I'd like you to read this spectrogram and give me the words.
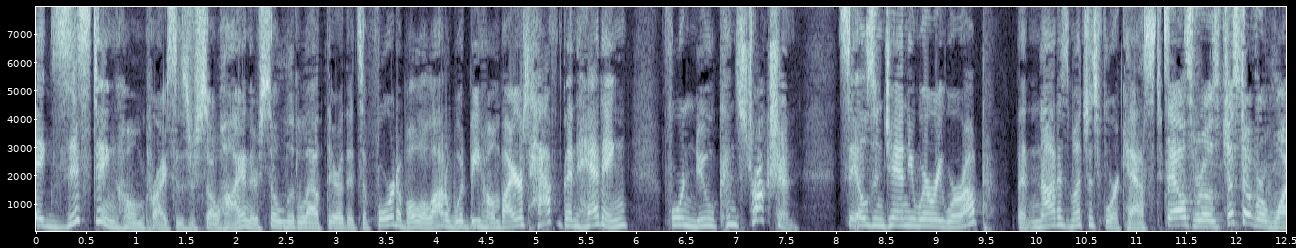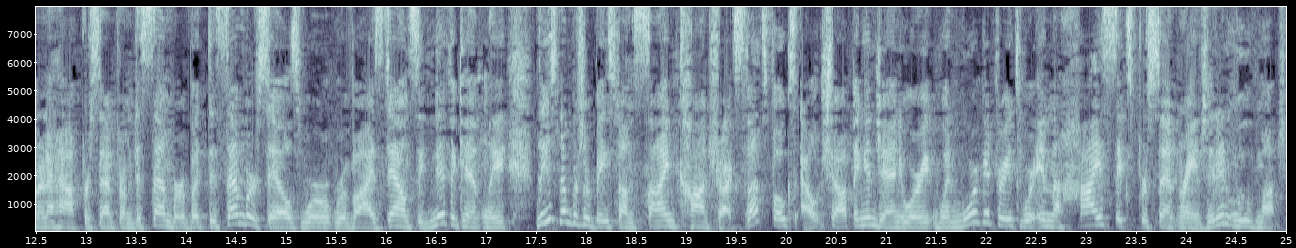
existing home prices are so high and there's so little out there that's affordable. A lot of would be home buyers have been heading for new construction. Sales in January were up, but not as much as forecast. Sales rose just over 1.5% from December, but December sales were revised down significantly. These numbers are based on signed contracts. So that's folks out shopping in January when mortgage rates were in the high 6% range. They didn't move much.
